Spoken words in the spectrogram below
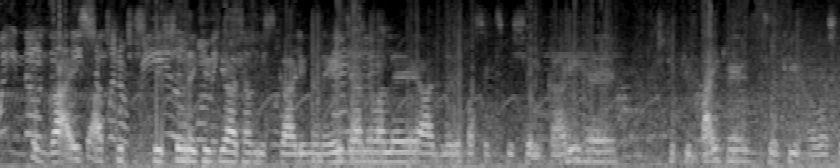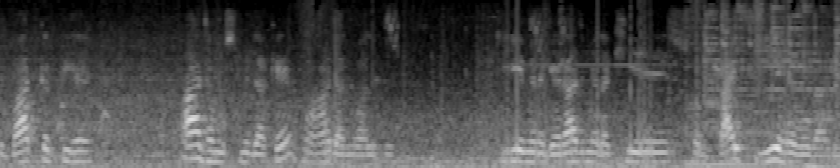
तो गाइस आज कुछ स्पेशल है क्योंकि आज हम इस गाड़ी में नहीं जाने वाले हैं। आज मेरे पास एक स्पेशल गाड़ी है क्योंकि बाइक है जो कि हवा से बात करती है। आज हम उसमें जाके वहाँ जाने वाले हैं। तो ये मैंने गैराज में रखी है। सो गाइस ये है वो गाड़ी।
